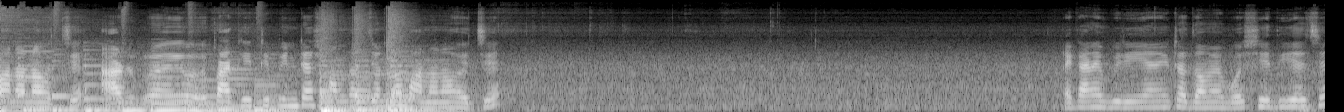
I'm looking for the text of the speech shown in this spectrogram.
বানানো হচ্ছে। আর বাকি টিফিনটা সন্ধ্যার জন্য বানানো হয়েছে। এখানে বিরিয়ানিটা দমে বসিয়ে দিয়েছে।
